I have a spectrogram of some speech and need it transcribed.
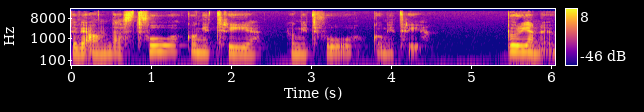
där vi andas två gånger tre gånger två gånger tre. Börja nu.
